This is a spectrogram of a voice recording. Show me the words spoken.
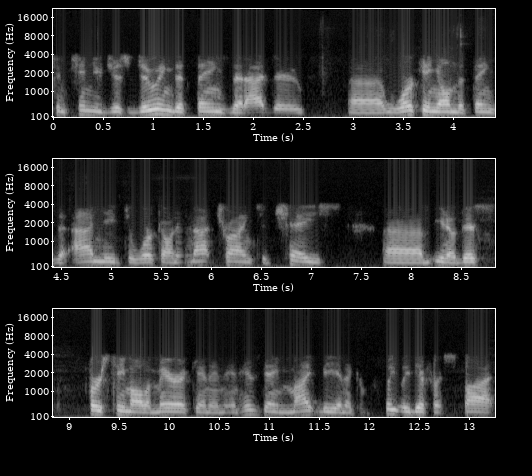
continue just doing the things that I do uh, working on the things that I need to work on and not trying to chase, um, you know, this first team All American and, and his game might be in a completely different spot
